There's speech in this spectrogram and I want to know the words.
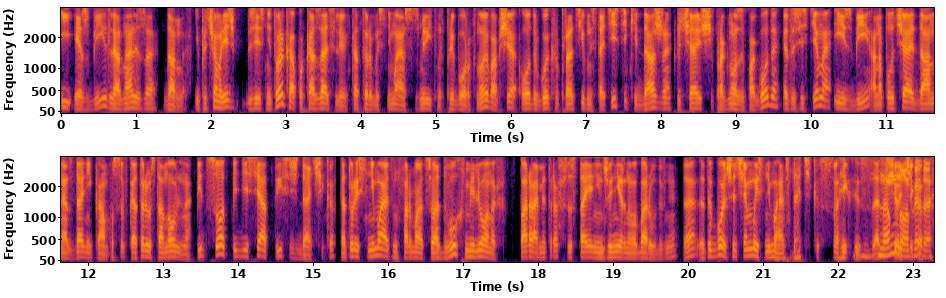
ESB для анализа данных. И причем речь здесь не только о показателе, который мы снимаем с измерительных приборов, но и вообще о другой корпоративной статистике, даже включающей прогнозы погоды. Эта система ESB, она получает данные от зданий кампусов, в которые установлено 550 тысяч датчиков, которые снимают информацию о двух миллионах параметров состояния инженерного оборудования. Да? Это больше, чем мы снимаем с датчиков своих, из Намного, счетчиков. да.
